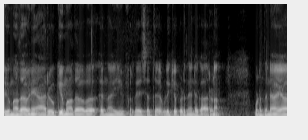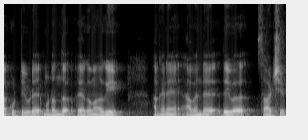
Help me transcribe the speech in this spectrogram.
ദൈവമാതാവിനെ ആരോഗ്യമാതാവ് എന്ന ഈ പ്രദേശത്ത് വിളിക്കപ്പെടുന്നതിന്റെ കാരണം മുടന്തനായ ആ കുട്ടിയുടെ മുടന്ത് ഭേദമാകുകയും അങ്ങനെ അവന്റെ ദൈവ സാക്ഷ്യം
